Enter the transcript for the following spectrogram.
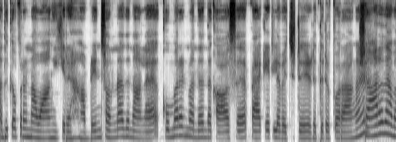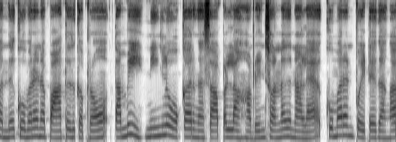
அதுக்கப்புறம் நான் வாங்கிக்கிறேன் அப்படின்னு சொன்னதுனால குமரன் வந்து அந்த காசை பேக்கெட்டில் வச்சுட்டு எடுத்துகிட்டு போகிறாங்க சாரதா வந்து குமரனை பார்த்ததுக்கப்புறம் தம்பி நீங்களும் உட்காருங்க சாப்பிட்லாம் அப்படின்னு சொன்னதுனால குமரன் போயிட்டு கங்கா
